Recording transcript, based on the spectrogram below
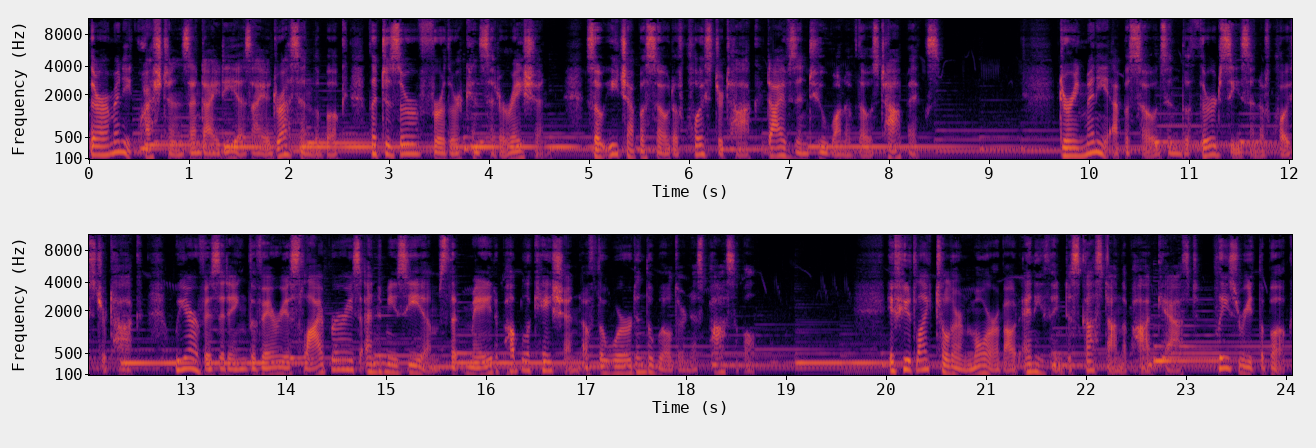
There are many questions and ideas I address in the book that deserve further consideration, so each episode of Cloister Talk dives into one of those topics. During many episodes in the third season of Cloister Talk, we are visiting the various libraries and museums that made publication of the Word in the Wilderness possible. If you'd like to learn more about anything discussed on the podcast, please read the book,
